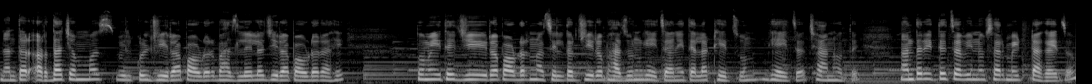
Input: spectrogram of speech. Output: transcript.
नंतर अर्धा चम्मच बिलकुल जिरा पावडर भाजलेलं जिरा पावडर आहे. तुम्ही इथे जिरं पावडर नसेल तर जिरं भाजून घ्यायचं आणि त्याला ठेचून घ्यायचं छान होते. नंतर इथे चवीनुसार मीठ टाकायचं.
